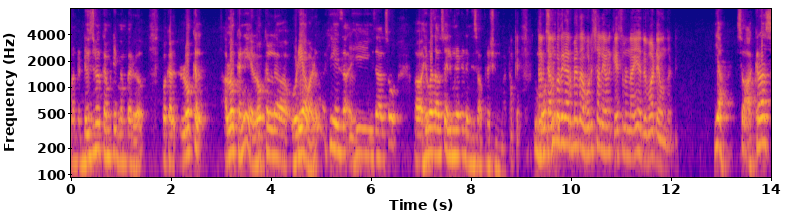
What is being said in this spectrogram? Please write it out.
మన డివిజనల్ కమిటీ మెంబర్ ఒక లోకల్ అలోక్ అని లోకల్ ఒడియా వాడు. He is he is also he was also eliminated in this operation అనమాట చలపతి గారి మీద ఒడిశాలో ఏమైనా కేసులు ఉన్నాయి? రివార్డ్ ఏముందండి యా సో అక్రాస్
